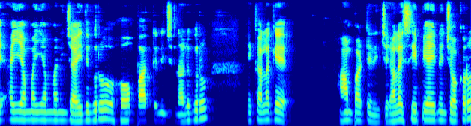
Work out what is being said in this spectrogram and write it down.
ఏఐఎంఐఎం నుంచి ఐదుగురు హోమ్ పార్టీ నుంచి నలుగురు ఇక అలాగే ఆమ్ పార్టీ నుంచి అలాగే సిపిఐ నుంచి ఒకరు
